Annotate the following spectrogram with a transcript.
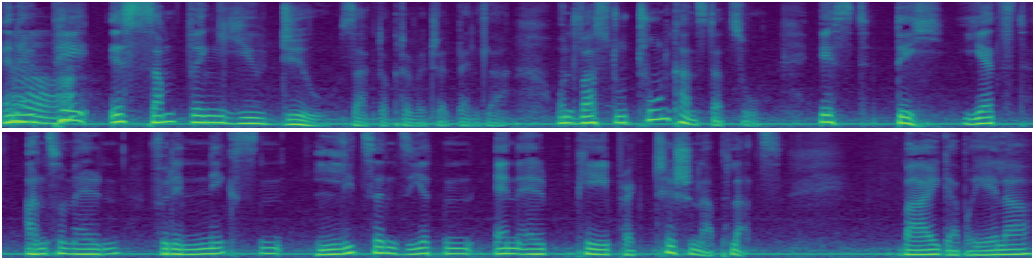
NLP oh. is something you do, sagt Dr. Richard Bendler. Und was du tun kannst dazu, ist dich jetzt anzumelden für den nächsten lizenzierten NLP Practitioner Platz bei Gabriela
